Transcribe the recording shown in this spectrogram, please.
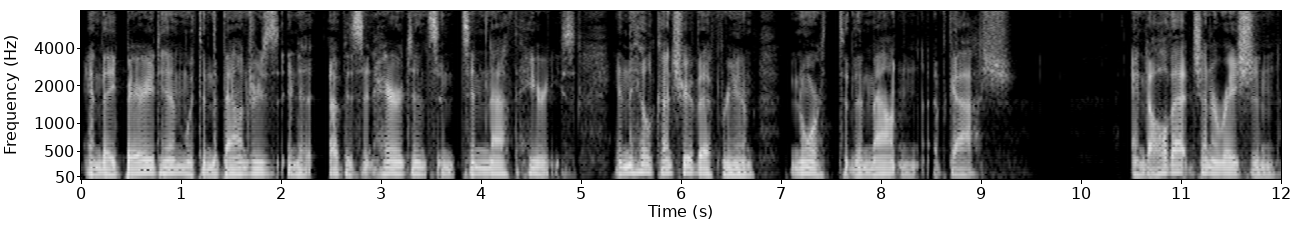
And they buried him within the boundaries of his inheritance in Timnath Heres, in the hill country of Ephraim, north to the mountain of Gaash. And all that generation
